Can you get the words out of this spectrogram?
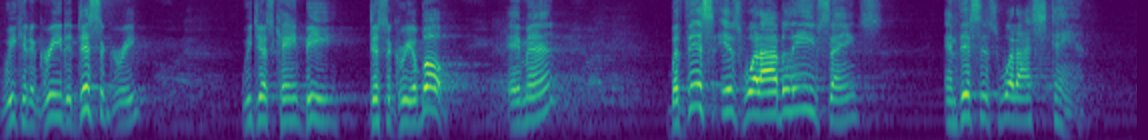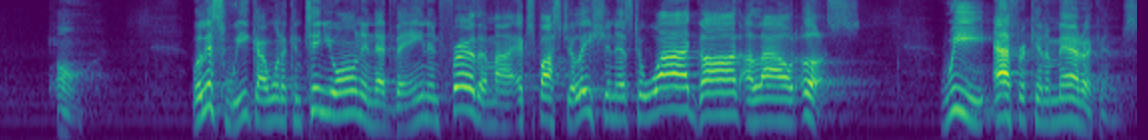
We can agree to disagree. We just can't be disagreeable. Amen? But this is what I believe, saints, and this is what I stand on. Well, this week I want to continue on in that vein and further my expostulation as to why God allowed us, we African Americans,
